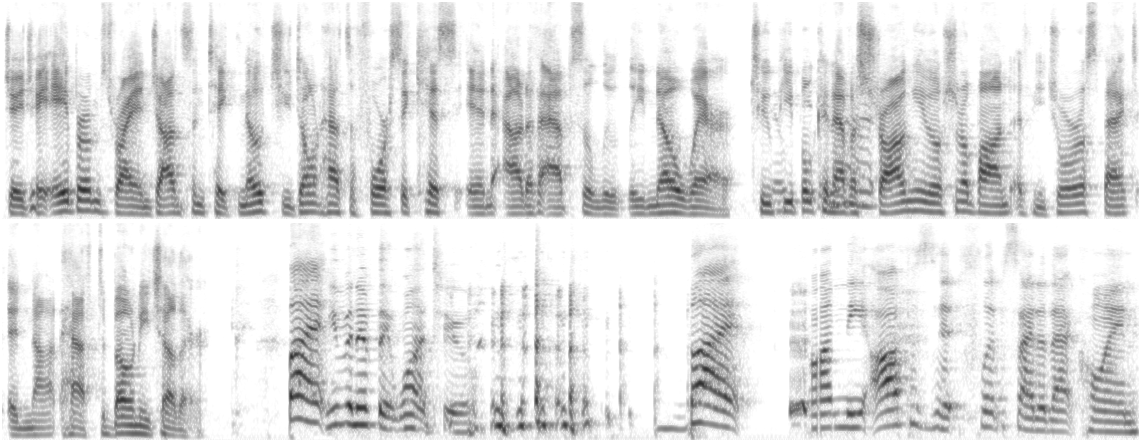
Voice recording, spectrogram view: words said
J.J. Abrams, Rian Johnson, take notes. You don't have to force a kiss in out of absolutely nowhere. Two Nope, people can do have a strong emotional bond of mutual respect and not have to bone each other. But Even if they want to. but on the opposite flip side of that coin,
